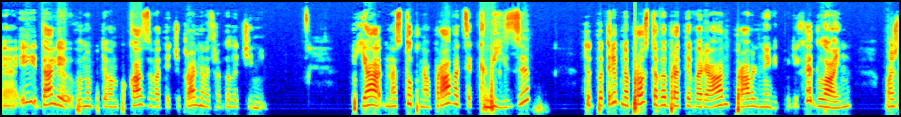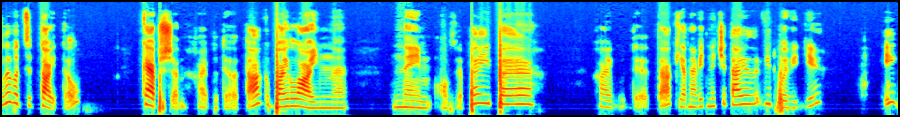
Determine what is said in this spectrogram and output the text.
Е, і далі воно буде вам показувати, чи правильно ви зробили, чи ні. Я, Наступна вправа це квіз. Тут потрібно просто вибрати варіант правильної відповіді. Headline, можливо, це title. Caption, хай буде отак. Byline name of the paper. Хай буде так. Я навіть не читаю відповіді. І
